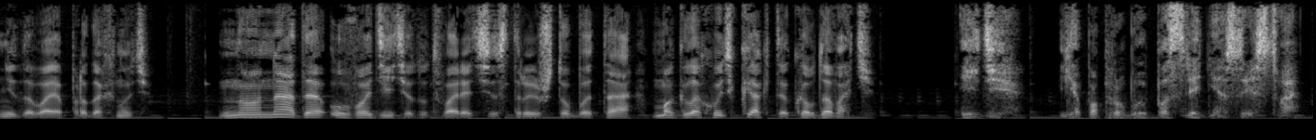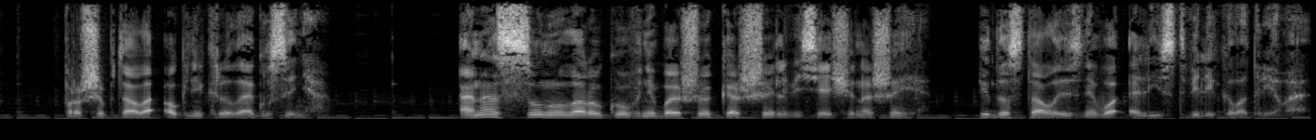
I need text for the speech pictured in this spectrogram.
не давая продохнуть. Но надо уводить эту тварь от сестры, чтобы та могла хоть как-то колдовать. «Иди, я попробую последнее средство», — прошептала огнекрылая гусыня. Она сунула руку в небольшой кошель, висящий на шее, и достала из него лист великого древа.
